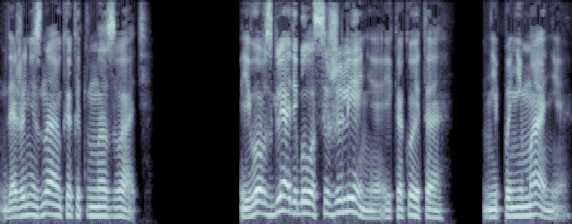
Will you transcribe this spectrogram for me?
Даже не знаю, как это назвать. В его взгляде было сожаление и какое-то непонимание.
